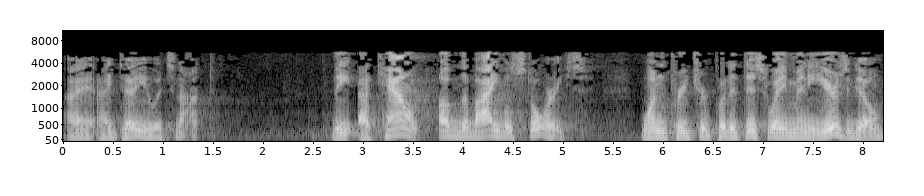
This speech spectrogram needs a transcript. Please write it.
I, I tell you, it's not. The account of the Bible stories. One preacher put it this way many years ago.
